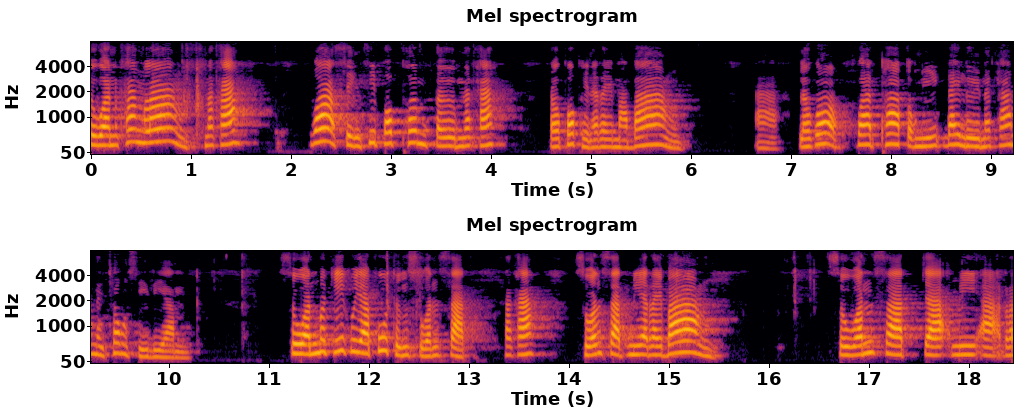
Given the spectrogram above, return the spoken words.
ส่วนข้างล่างนะคะ ว่าสิ่งที่พบเพิ่มเติมนะคะ เราพบเห็นอะไรมาบ้างอ่าแล้วก็วาดภาพตรงนี้ได้เลยนะคะในช่องสี่เหลี่ยม ส่วนเมื่อกี้คุยาพูดถึงสวนสัตว์นะคะ สวนสัตว์มีอะไรบ้าง สวนสัตว์จะมีอะไร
